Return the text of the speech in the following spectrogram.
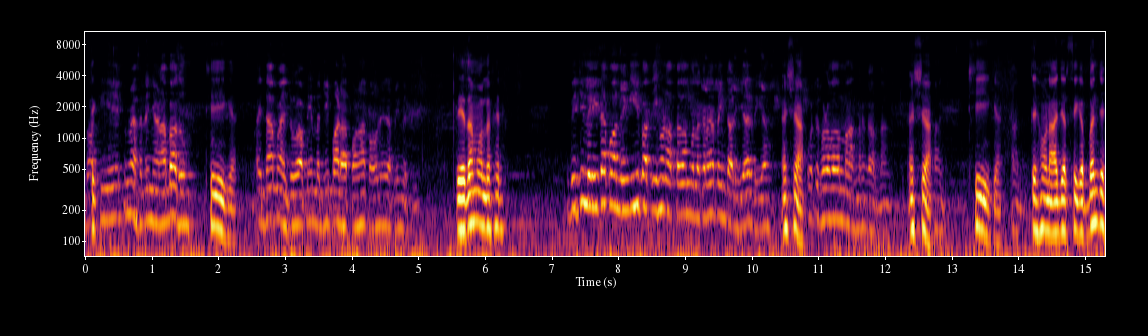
ਬਾਕੀ ਇਹ ਭਵੇਂ ਸਾਡੇ ਨਿਆਣਾ ਬਾ ਦੋ ਠੀਕ ਹੈ ਐਦਾਂ ਭਾਵੇਂ ਜੋ ਆਪਣੀ ਮਰਜ਼ੀ ਪਾੜਾ ਪਾਉਣਾ ਪਾਉ ਨਹੀਂ ਆਪਣੀ ਮਰਜ਼ੀ। ਤੇ ਇਹਦਾ ਮੁੱਲ ਫਿਰ? ਵੀਰ ਜੀ ਲਈ ਤਾਂ ਆਪਾਂ ਮਹਿੰਗੀ ਬਾਕੀ ਹੁਣ ਆਪਾਂ ਦਾ ਮੁੱਲ ਕਰਾਂਗੇ 45000 ਰੁਪਇਆ ਅੱਛਾ। ਉਹ ਤੇ ਥੋੜਾ ਬਹੁਤਾ ਮਾਨਦਨ ਕਰ ਦਾਂਗੇ। ਅੱਛਾ। ਠੀਕ ਹੈ ਹਾਂਜੀ। ਤੇ ਹੁਣ ਆ ਜਰਸੀ ਗੱਬਨ ਚ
